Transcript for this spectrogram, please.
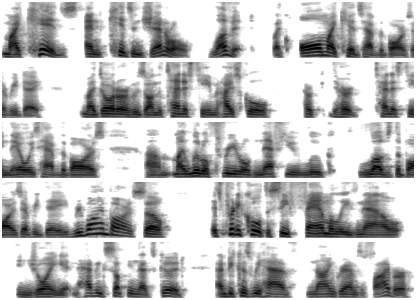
my kids and kids in general love it. Like all my kids have the bars every day. My daughter, who's on the tennis team in high school, her, her tennis team, they always have the bars. Um, my little three year old nephew, Luke, loves the bars every day, rewind bars. So it's pretty cool to see families now enjoying it and having something that's good. And because we have nine grams of fiber,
